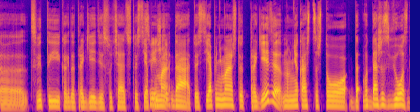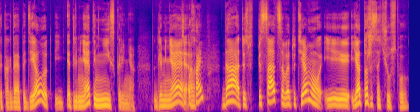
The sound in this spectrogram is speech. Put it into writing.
э, цветы, когда трагедии случаются. То есть я Свечки. понимаю, да, то есть я понимаю, что это трагедия, но мне кажется, что да- вот даже звезды, когда это делают, и это для меня это не искренне. Для меня Типа э, хайп? да, то есть вписаться в эту тему, и я тоже сочувствую,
